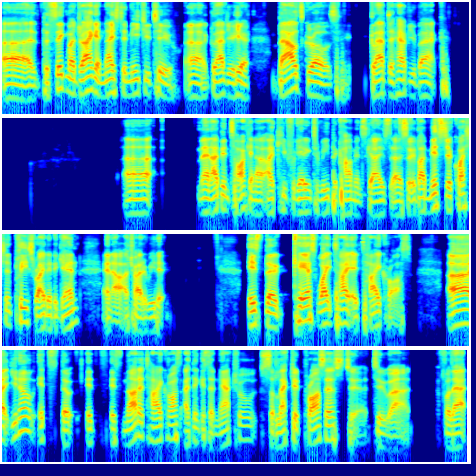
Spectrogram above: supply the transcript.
Uh, the Sigma Dragon, nice to meet you too. Uh, glad you're here. Bouts Grows, glad to have you back. Uh, man, I've been talking. I, I, keep forgetting to read the comments, guys. Uh, so if I missed your question, please write it again, and I'll, I'll, try to read it. Is the KS White Thai a Thai cross? Uh, you know, it's the it's it's not a Thai cross. I think it's a natural selected process to to uh, for that.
